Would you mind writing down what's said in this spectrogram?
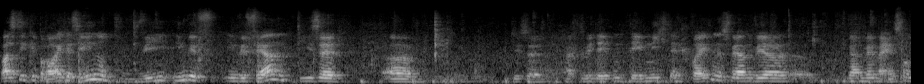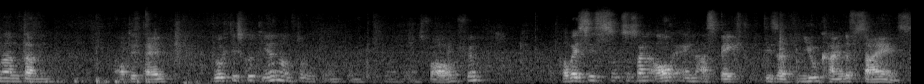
Was die Gebräuche sind und wie, inwiefern diese, äh, diese Aktivitäten dem nicht entsprechen, das werden wir, werden wir im Einzelnen dann au Detail durchdiskutieren und, und, und, und uns vor Augen führen. Aber es ist sozusagen auch ein Aspekt dieser New Kind of Science.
